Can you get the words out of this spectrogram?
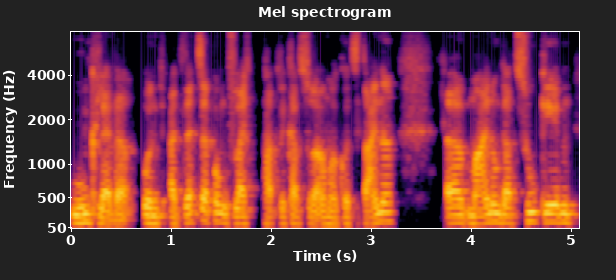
unclever. Und als letzter Punkt, vielleicht, Patrick, kannst du da auch mal kurz deine äh, Meinung dazugeben,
